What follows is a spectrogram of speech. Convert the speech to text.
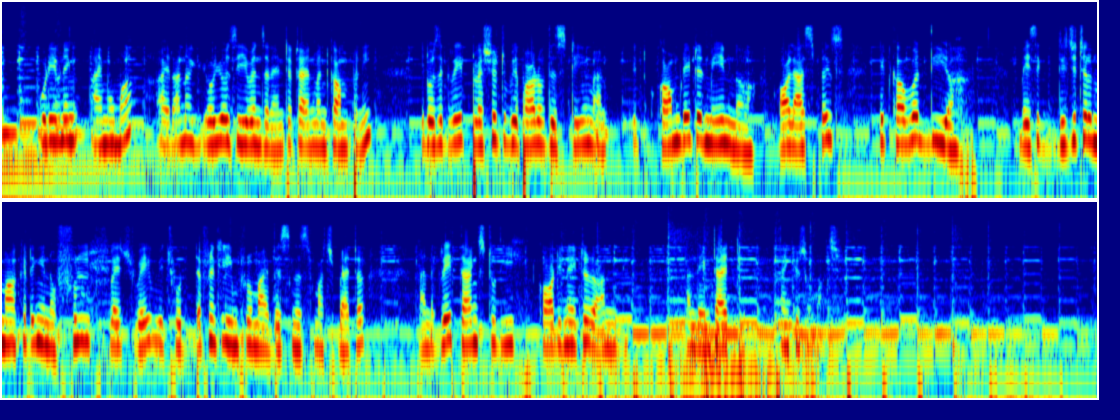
Good evening, I'm Uma. I run a Yoyo's Events and Entertainment company. It was a great pleasure to be a part of this team and it accommodated me in uh, all aspects. It covered the uh, basic digital marketing in a full-fledged way which would definitely improve my business much better. And a great thanks to the coordinator and the, and the entire team. Thank you so much.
